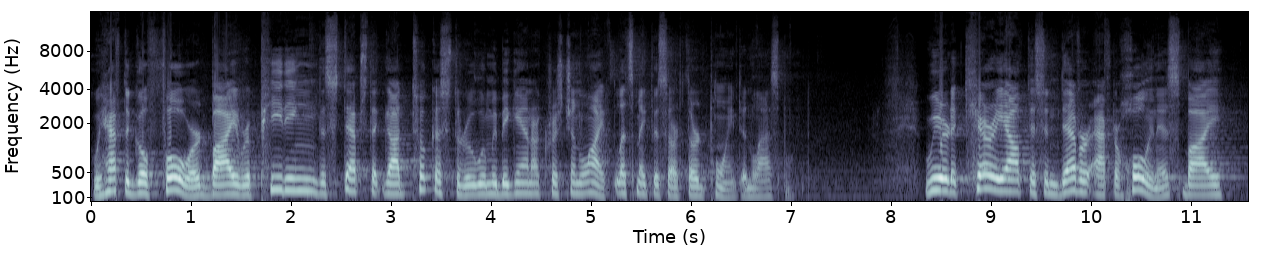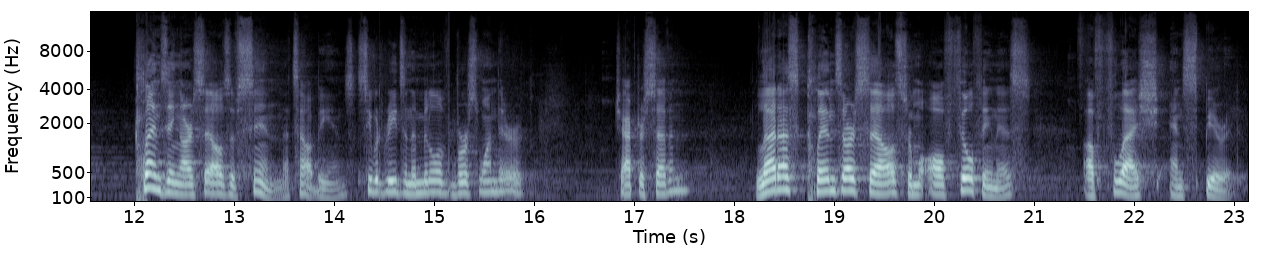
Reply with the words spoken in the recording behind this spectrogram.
we have to go forward by repeating the steps that God took us through when we began our Christian life. Let's make this our third point and last point. We are to carry out this endeavor after holiness by cleansing ourselves of sin. That's how it begins. See what it reads in the middle of verse 1 there, chapter 7? Let us cleanse ourselves from all filthiness of flesh and spirit.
